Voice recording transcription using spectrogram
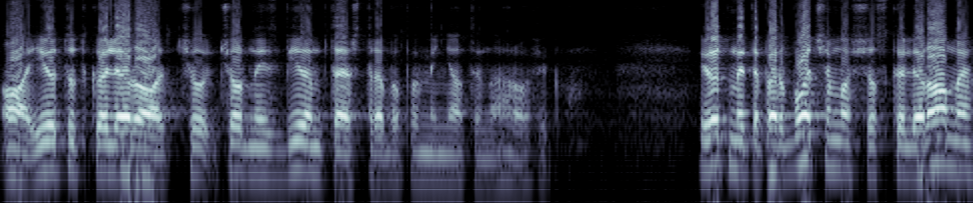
О, і отут кольора. Чорний з білим теж треба поміняти на графіку. І от ми тепер бачимо, що з кольорами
